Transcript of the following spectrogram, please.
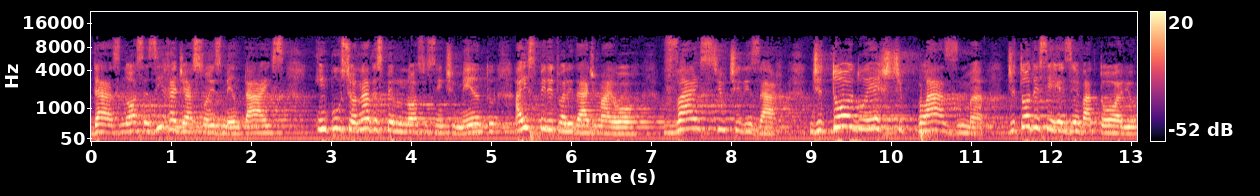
das nossas irradiações mentais, impulsionadas pelo nosso sentimento, a espiritualidade maior vai se utilizar de todo este plasma, de todo esse reservatório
